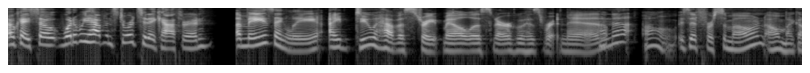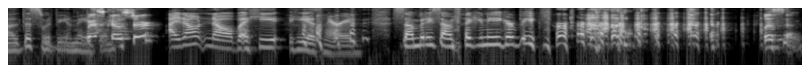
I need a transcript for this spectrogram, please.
Okay, so what do we have in store today, Catherine? Amazingly, I do have a straight male listener who has written in. Oh, oh is it for Simone? Oh my God, this would be amazing. West Coaster? I don't know, but he he is married. Somebody sounds like an eager beaver. Listen,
